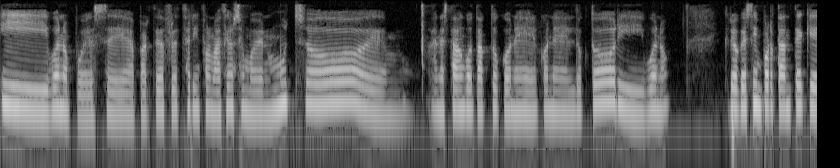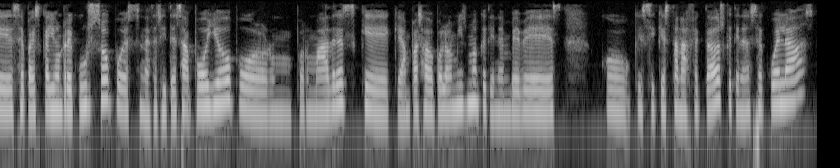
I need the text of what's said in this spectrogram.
y bueno, pues eh, aparte de ofrecer información, se mueven mucho, eh, han estado en contacto con el, con el doctor y bueno, creo que es importante que sepáis que hay un recurso, pues necesites apoyo por, por madres que, que han pasado por lo mismo, que tienen bebés que sí que están afectados, que tienen secuelas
